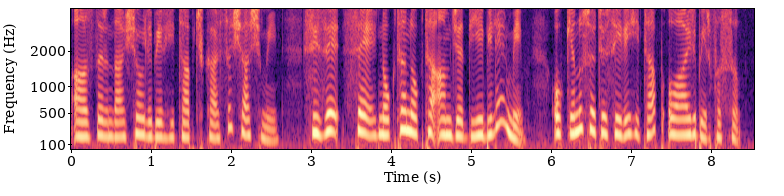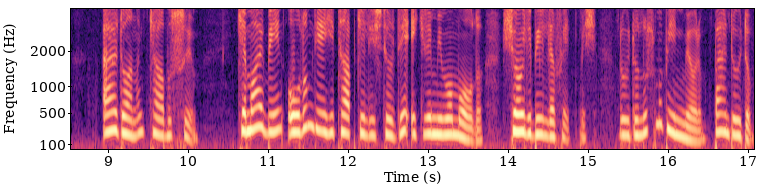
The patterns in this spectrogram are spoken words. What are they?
ağızlarından şöyle bir hitap çıkarsa şaşmayın. Size S nokta nokta amca diyebilir miyim? Okyanus ötesiyle hitap o ayrı bir fasıl. Erdoğan'ın kabusuyum. Kemal Bey'in oğlum diye hitap geliştirdiği Ekrem İmamoğlu şöyle bir laf etmiş. Duydunuz mu bilmiyorum. Ben duydum.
